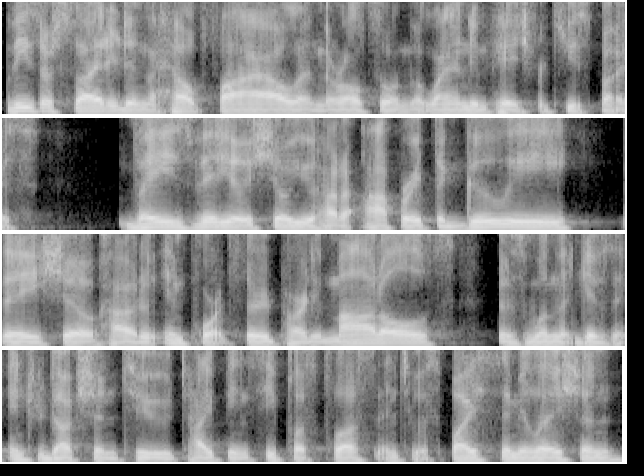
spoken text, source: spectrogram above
These are cited in the help file and they're also on the landing page for QSpice. These videos show you how to operate the GUI. They show how to import third-party models. There's one that gives an introduction to typing C++ into a SPICE simulation.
